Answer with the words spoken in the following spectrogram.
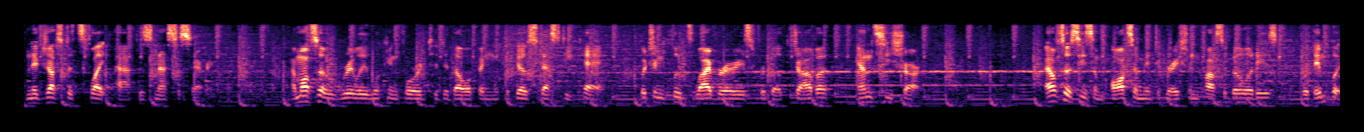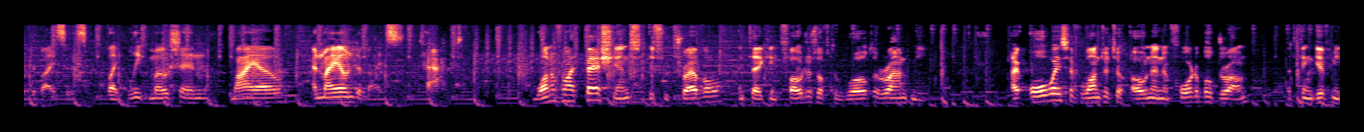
and adjust its flight path as necessary. I'm also really looking forward to developing the Ghost SDK, which includes libraries for both Java and C Sharp. I also see some awesome integration possibilities with input devices like Leap Motion, Myo, and my own device, Tact. One of my passions is to travel and taking photos of the world around me. I always have wanted to own an affordable drone that can give me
